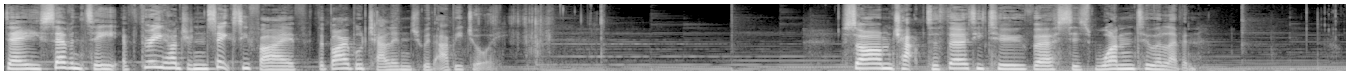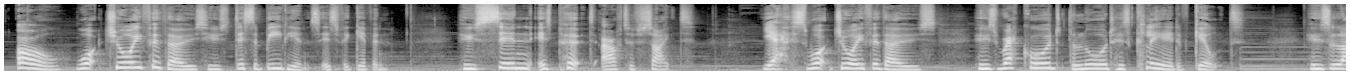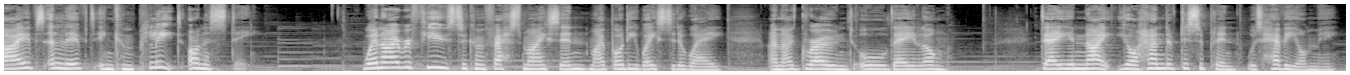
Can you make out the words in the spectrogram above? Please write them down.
Day 70 of 365, the Bible Challenge with Abi Joy. Psalm chapter 32, verses 1 to 11. Oh, what joy for those whose disobedience is forgiven, whose sin is put out of sight. Yes, what joy for those whose record the Lord has cleared of guilt, whose lives are lived in complete honesty. When I refused to confess my sin, my body wasted away, and I groaned all day long. Day and night, your hand of discipline was heavy on me.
